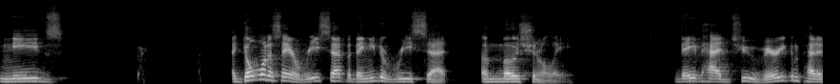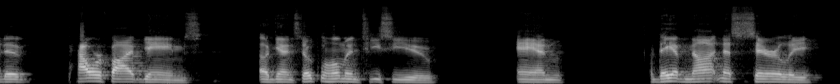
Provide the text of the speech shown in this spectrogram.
needs, I don't want to say a reset, but they need to reset emotionally. They've had two very competitive Power Five games against Oklahoma and TCU, and they have not necessarily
